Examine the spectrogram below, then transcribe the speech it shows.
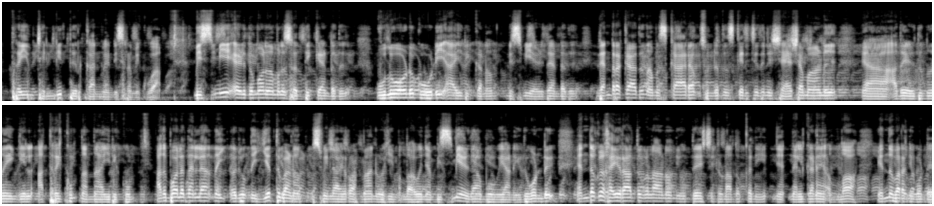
അത്രയും ചെല്ലി തീർക്കാൻ വേണ്ടി ശ്രമിക്കുക. ബിസ്മി എഴുതുമ്പോൾ നമ്മൾ ശ്രദ്ധിക്കേണ്ടത് കൂടി ആയിരിക്കണം ബിസ്മി എഴുതേണ്ടത് രണ്ടരക്കാത്ത നമസ്കാരം സുന്നത്ത് നിസ്കരിച്ചതിന് ശേഷമാണ് അത് എഴുതുന്നതെങ്കിൽ അത്രയ്ക്കും നന്നായിരിക്കും അതുപോലെ തന്നെ ഒരു നെയ്യത്ത് വേണം ബിസ്മില്ലാഹി റഹ്മാൻ റഹീം അള്ളാഹു ഞാൻ ബിസ്മി എഴുതാൻ പോവുകയാണ് ഇതുകൊണ്ട് എന്തൊക്കെ ഹൈറാത്തുകളാണോ നീ ഉദ്ദേശിച്ചിട്ടുള്ളത് അതൊക്കെ നീ നൽകണേ അള്ളാഹ് എന്ന് പറഞ്ഞുകൊണ്ട്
